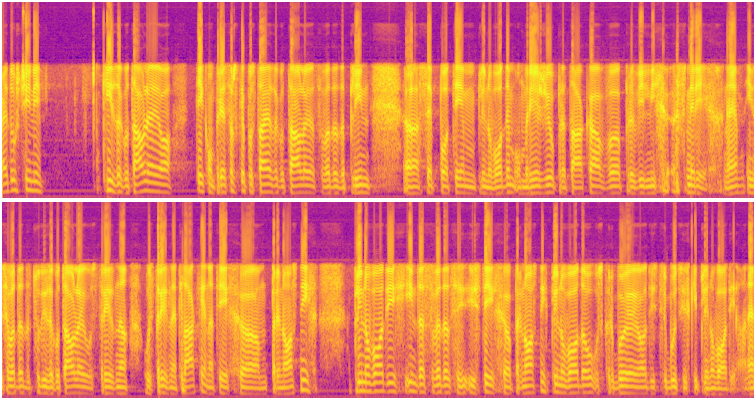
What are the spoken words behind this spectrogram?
Ajdovščini, ki zagotavljajo, te kompresorske postaje zagotavljajo seveda, da plin uh, se po tem plinovodnem omrežju pretaka v pravilnih smereh ne? in seveda, da tudi zagotavljajo ustrezno, ustrezne tlake na teh um, prenosnih plinovodih in da seveda se iz teh eh, prenosnih plinovodov uskrbujejo distribucijski plinovodi. Eh,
